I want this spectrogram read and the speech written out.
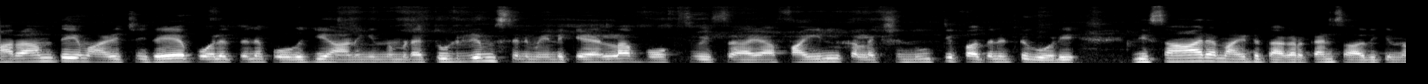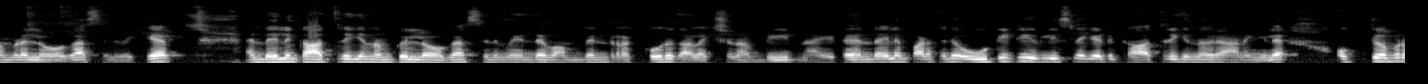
ആറാമത്തെയും ആഴ്ച ഇതേപോലെ തന്നെ പോവുകയാണെങ്കിൽ നമ്മുടെ തുടരും സിനിമയുടെ കേരള ബോക്സ് ഓഫീസായ ഫൈനൽ കളക്ഷൻ നൂറ്റി പതിനെട്ട് കോടി നിസാരമായിട്ട് തകർക്കാൻ സാധിക്കും നമ്മുടെ ലോക സിനിമയ്ക്ക് എന്തായാലും കാത്തിരിക്കാൻ നമുക്ക് ലോക സിനിമേന്റെ വമ്പൻ റെക്കോർഡ് കളക്ഷൻ അപ്ഡേറ്റ് ആയിട്ട് എന്തായാലും പടത്തിന്റെ ഒ ടി ടി റിലീസിനൊക്കെ ആയിട്ട് കാത്തിരിക്കുന്നവരാണെങ്കിൽ ഒക്ടോബർ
